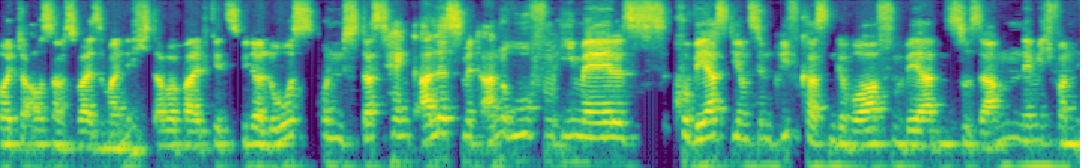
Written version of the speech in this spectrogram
heute ausnahmsweise mal nicht, aber bald geht's wieder los. Und das hängt alles mit Anrufen, E-Mails, Kuverts, die uns in den Briefkasten geworfen werden, zusammen, nämlich von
